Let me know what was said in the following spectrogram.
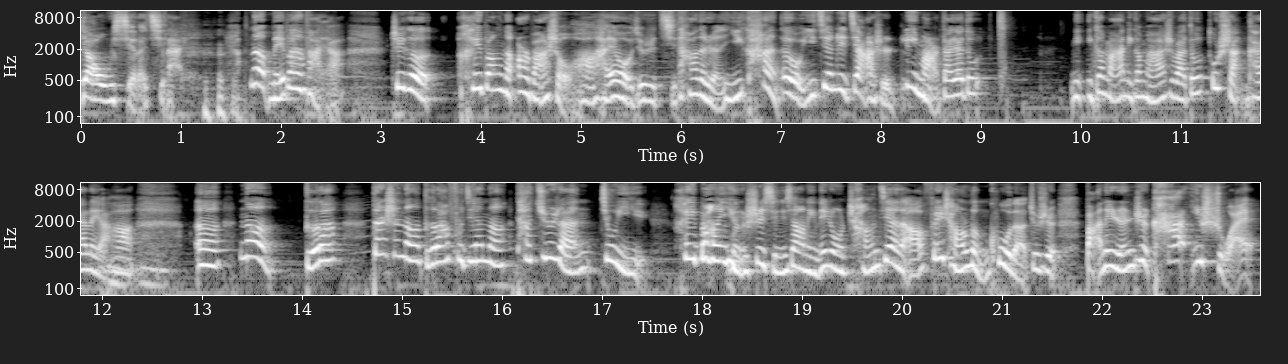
要挟了起来。那没办法呀，这个黑帮的二把手啊，还有就是其他的人，一看，哎呦，一见这架势，立马大家都，你你干嘛？你干嘛是吧？都都闪开了呀，哈。嗯，那德拉，但是呢，德拉富坚呢，他居然就以黑帮影视形象里那种常见的啊，非常冷酷的，就是把那人质咔一甩，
